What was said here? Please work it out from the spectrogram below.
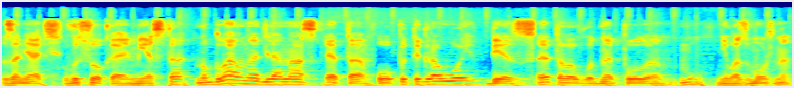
занять высокое место. Но главное для нас – это опыт игровой. Без этого водное поло ну, невозможно.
